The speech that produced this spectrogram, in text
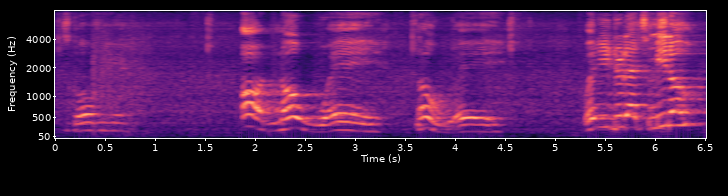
Let's go over here. Oh, no way. No way. Why did you do that to me, though?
